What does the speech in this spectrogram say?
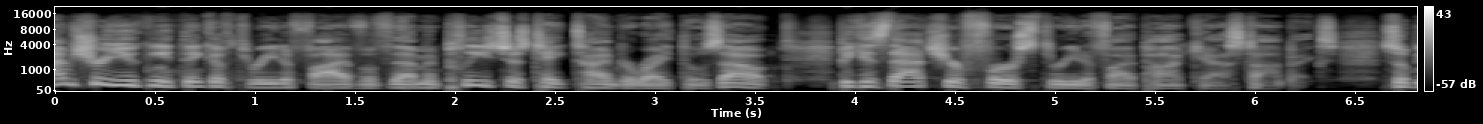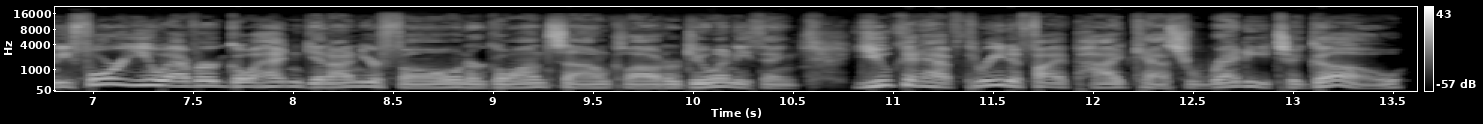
I'm sure you can think of three to five of them, and please just take time to write those out because that's your first three to five podcast topics. So before you ever go ahead and get on your phone or go on SoundCloud or do anything, you could have three to five podcasts ready to go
